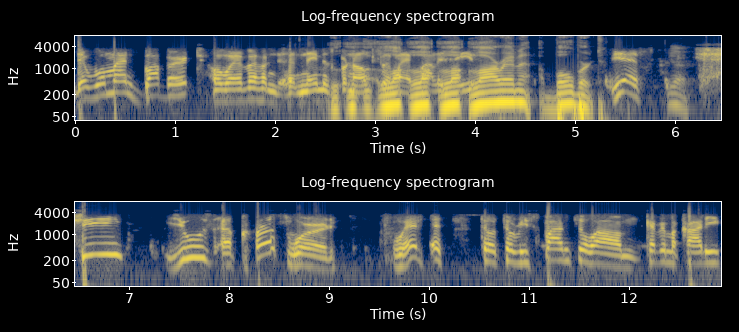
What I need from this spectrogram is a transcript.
The woman Boebert, however her, her name is pronounced, my La- apologies. Lauren Boebert. Yes. She used a curse word when, to, to respond to um, Kevin McCarthy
